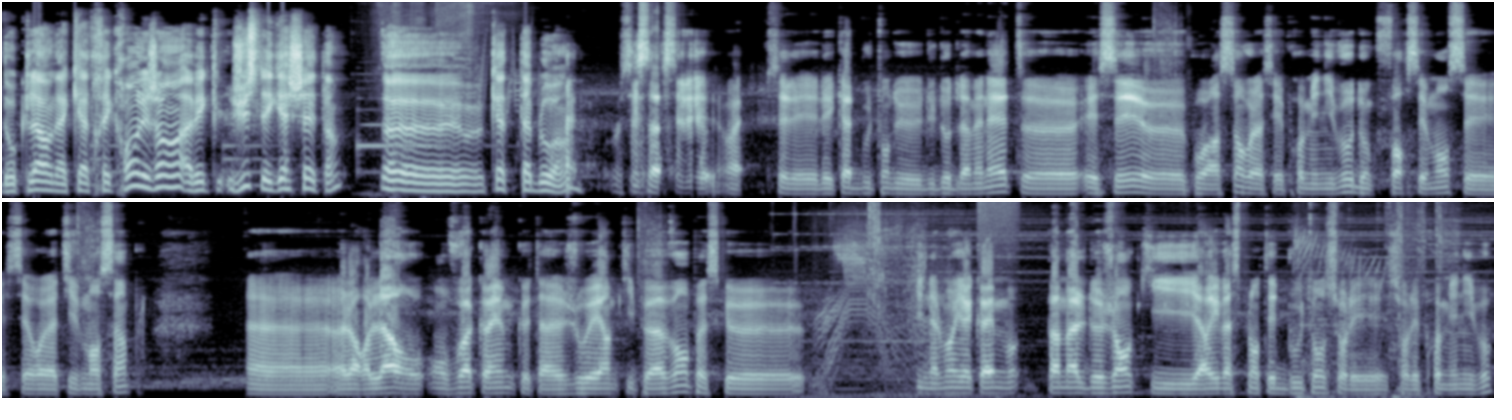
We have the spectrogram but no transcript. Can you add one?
Donc là, on a quatre écrans, les gens, hein, avec juste les gâchettes, hein. quatre tableaux. Hein. C'est ça, c'est les, ouais, les, quatre boutons du, dos de la manette. Euh, et c'est, euh, pour l'instant, voilà, c'est les premiers niveaux, donc forcément, c'est relativement simple. Euh, alors là, on, voit quand même que tu as joué un petit peu avant parce que finalement, il y a quand même pas mal de gens qui arrivent à se planter de boutons sur les, sur les premiers niveaux.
